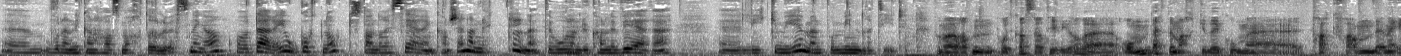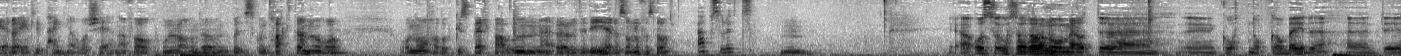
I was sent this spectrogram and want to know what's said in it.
Eh, hvordan de kan ha smartere løsninger. Og der er jo godt nok standardisering kanskje en av nøklene til hvordan mm. du kan levere like mye, men på mindre tid. For Vi har hatt en podkast her tidligere om dette markedet hvor vi trakk fram det med er det egentlig penger å tjene for underleverandøren på disse kontraktene. Og, og, nå har dere spilt ballen over til de, er det sånn å forstå? Absolutt. Mm. Ja, og så er det noe med at uh, godt nok-arbeidet, uh, det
